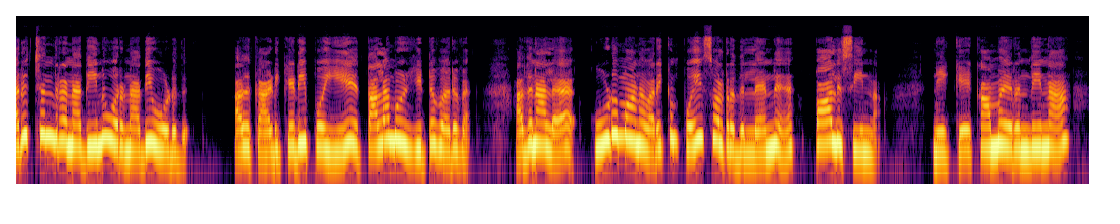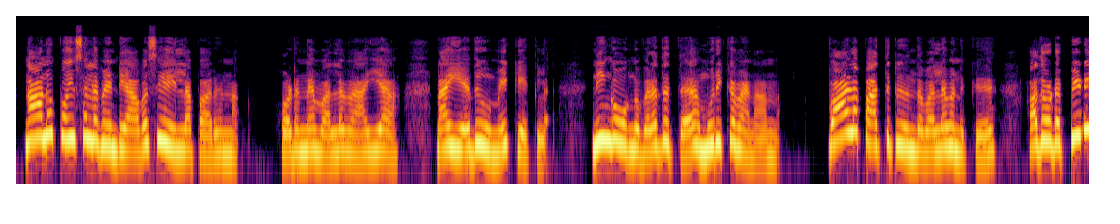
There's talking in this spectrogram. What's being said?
அரிச்சந்திர நதின்னு ஒரு நதி ஓடுது. அதுக்கு அடிக்கடி போய் தலைமுழுகிட்டு வருவேன். அதனால கூடுமான வரைக்கும் பொய் சொல்றது இல்லைன்னு பாலிசின்னா. நீ கேட்காம இருந்தீன்னா நானும் பொய் சொல்ல வேண்டிய அவசியம் இல்லை பாருன்னா. உடனே வல்லவன் ஐயா நான் எதுவுமே கேட்கல நீங்க உங்க விரதத்தை முறிக்க வேணான்னா வாழை பார்த்துட்டு இருந்த வல்லவனுக்கு அதோட பிடி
